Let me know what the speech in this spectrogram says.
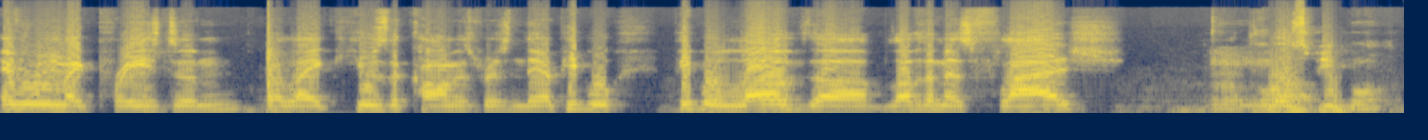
everyone like praised him, or like he was the calmest person there. People people loved uh loved them as Flash. Most people.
